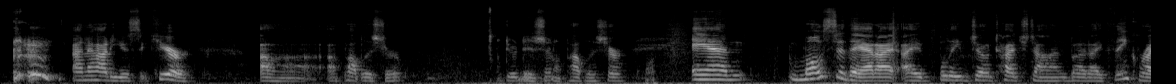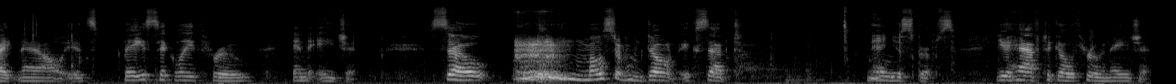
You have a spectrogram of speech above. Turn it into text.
on how do you secure uh, a publisher, traditional publisher, and most of that I, I believe Joe touched on, but I think right now it's basically through an agent. So most of them don't accept manuscripts. You have to go through an agent.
